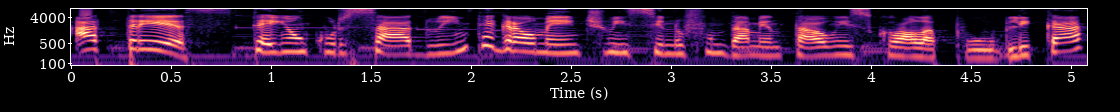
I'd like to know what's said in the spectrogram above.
A 3 tenham cursado integralmente o ensino fundamental em escola pública,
